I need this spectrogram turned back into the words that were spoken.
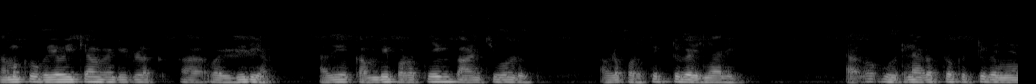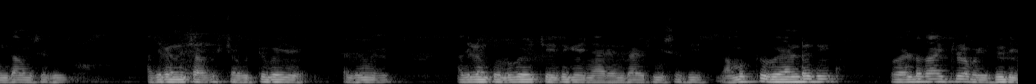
നമുക്ക് ഉപയോഗിക്കാൻ വേണ്ടിയിട്ടുള്ള വൈദ്യുതിയാണ്. അത് കമ്പി പുറത്തേക്ക് കാണിച്ചുകൊണ്ട് അവിടെ പുറത്തിട്ട് കഴിഞ്ഞാൽ വീട്ടിനകത്തൊക്കെ ഇട്ട് കഴിഞ്ഞാൽ എന്താവും സ്ഥിതി? അതിലൊന്ന് ചവി ചവിട്ടുകയോ അല്ലെങ്കിൽ അതിലൊന്ന് തൊടുകയോ ചെയ്തു കഴിഞ്ഞാൽ എന്തായിരിക്കും സ്ഥിതി? നമുക്ക് വേണ്ടത് വേണ്ടതായിട്ടുള്ള വൈദ്യുതി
